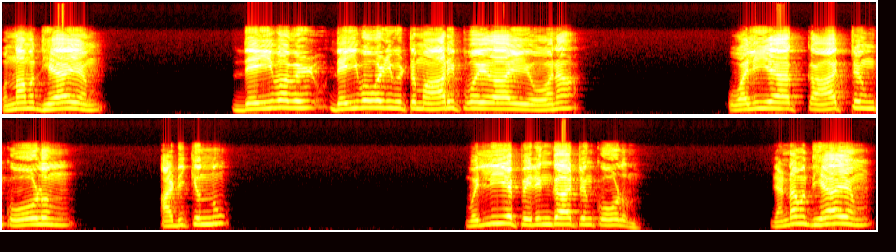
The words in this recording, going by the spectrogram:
ഒന്നാം അധ്യായം ദൈവ ദൈവ വഴി വിട്ട് മാറിപ്പോയതായ യോന വലിയ കാറ്റും കോളും അടിക്കുന്നു. വലിയ പെരുങ്കാറ്റും കോളും. രണ്ടാം അധ്യായം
